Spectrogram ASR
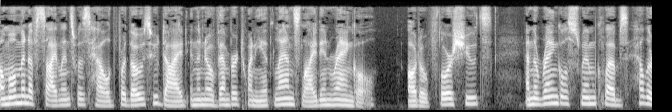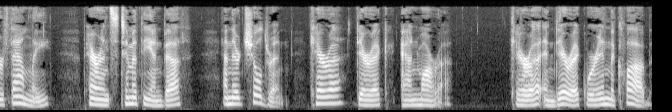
a moment of silence was held for those who died in the November 20th landslide in Wrangell. Otto Florschutz and the Wrangell Swim Club's Heller family, parents Timothy and Beth, and their children, Kara, Derek, and Mara. Kara and Derek were in the club,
